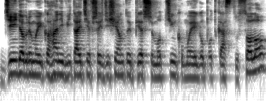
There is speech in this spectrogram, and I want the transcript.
Dzień dobry moi kochani, witajcie w 61. odcinku mojego podcastu Solo.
